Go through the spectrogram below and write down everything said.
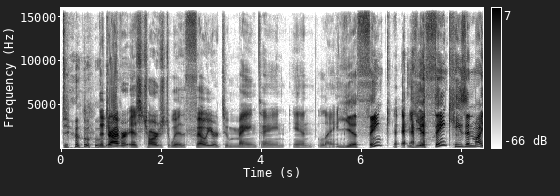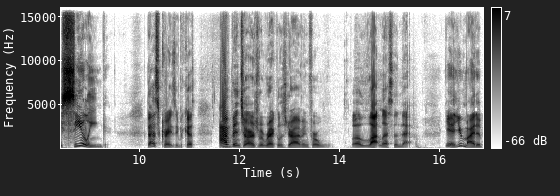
Dude. The driver is charged with failure to maintain in lane. You think? you think he's in my ceiling? That's crazy because I've been charged with reckless driving for a lot less than that. Yeah, you might have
